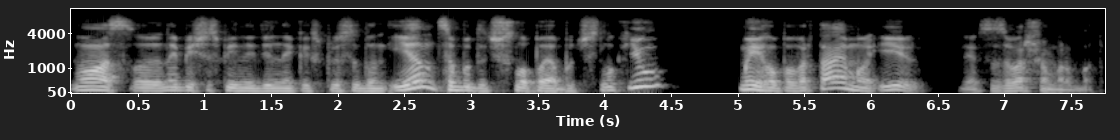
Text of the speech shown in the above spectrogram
у нас е, найбільший спільний дільник x плюс 1 і n, це буде число p або число q. Ми його повертаємо і завершуємо роботу.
